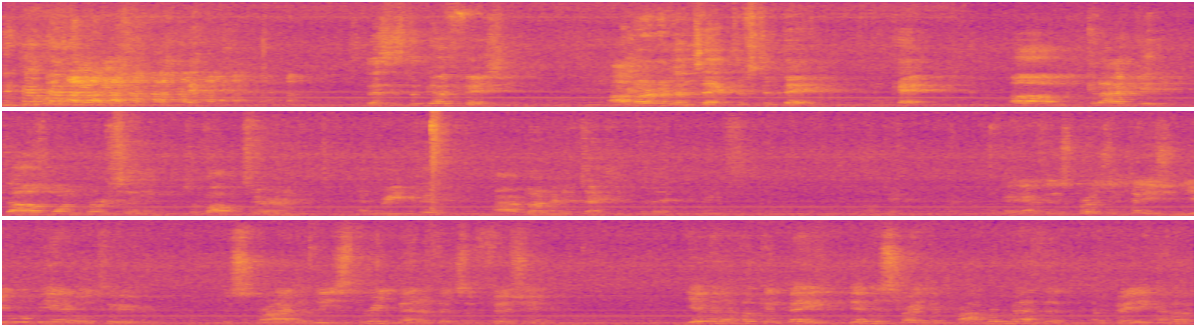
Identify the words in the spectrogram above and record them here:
This is the good fishing. Our learning objectives today. Okay. Um, could I get uh, one person to volunteer and read the, our learning objectives today, please? Okay. Okay, after this presentation, you will be able to describe at least three benefits of fishing, given a hook and bait, demonstrate the proper method of baiting a hook.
